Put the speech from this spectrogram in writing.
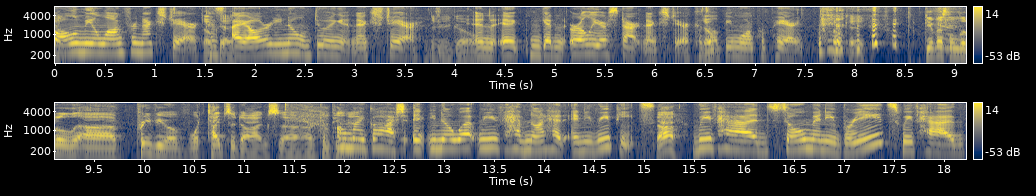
follow me along for next year because Okay. I already know I'm doing it next year. There you go. And it can get an earlier start next year because I'll be more prepared. Okay. Give us a little uh, preview of what types of dogs uh, are competing. Oh my gosh! It, you know what? We have not had any repeats. Ah. We've had so many breeds. We've had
